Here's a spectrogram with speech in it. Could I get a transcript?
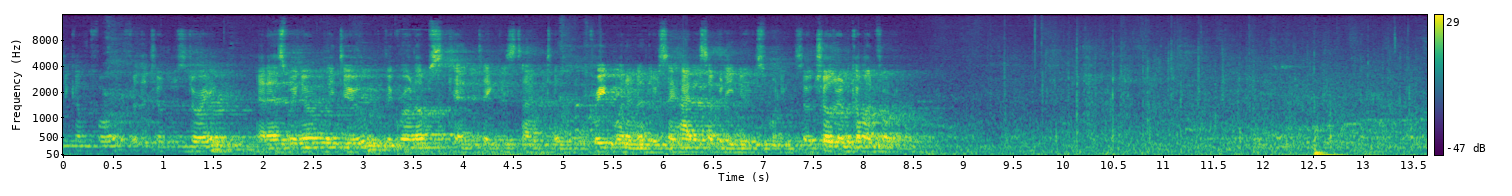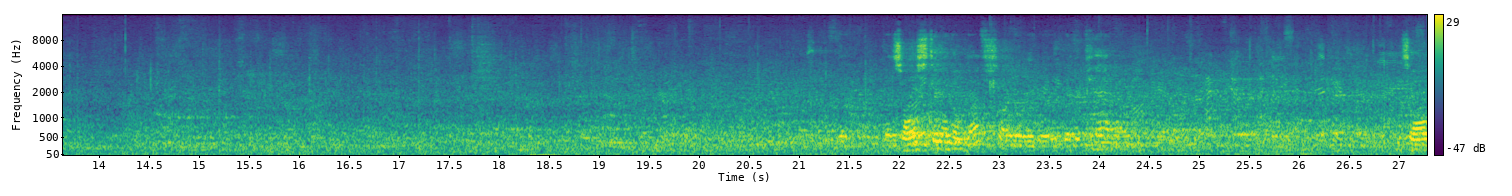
To come forward for the children's story. And as we normally do, the grown-ups can take this time to greet one another, say hi to somebody new this morning. So children, come on forward. Let's all stay on the left side over there where the camera. Let's all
